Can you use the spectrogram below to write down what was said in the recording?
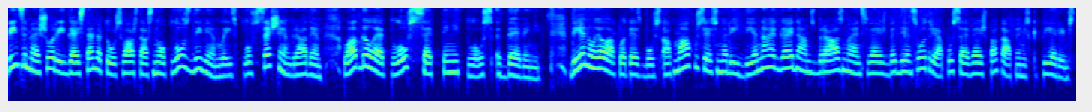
Vidzemē šorīt gaisa temperatūras vārstās no plus 2 līdz plus 6 grādiem, Latgalē plus 7, plus 9. Diena lielākoties būs apmākusies un arī dienā ir gaidāms brāzmains vējš, bet dienas otrajā pusē vējš pakāpeniski pierims.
